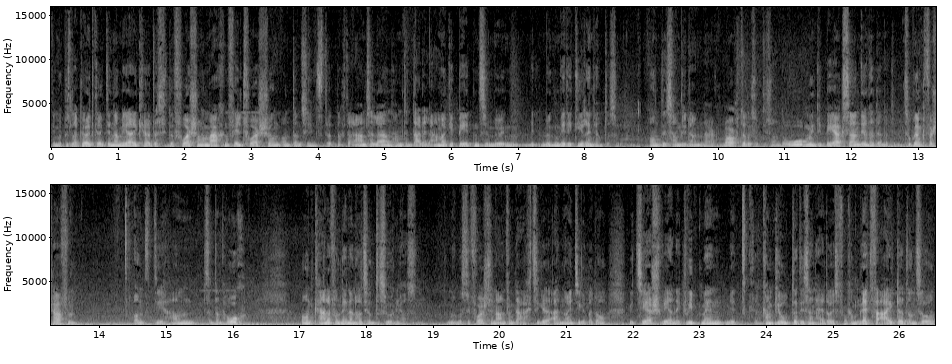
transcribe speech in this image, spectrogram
die haben ein bisschen Geld gekriegt in Amerika, dass sie da Forschungen machen, Feldforschung, und dann sind sie dort nach der Ramsala und haben den Dalai Lama gebeten, sie mögen, mögen Meditierende untersuchen. Und das haben die dann da gemacht, er hat gesagt, die sind da oben in die Berg, sind die, und hat ihnen den Zugang verschaffen. Und die haben, sind dann hoch und keiner von denen hat sie untersuchen lassen. Man muss sich vorstellen, Anfang der 80er, äh 90er, pardon, mit sehr schweren Equipment, mit Computer, die sind heute alles komplett veraltet und so.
